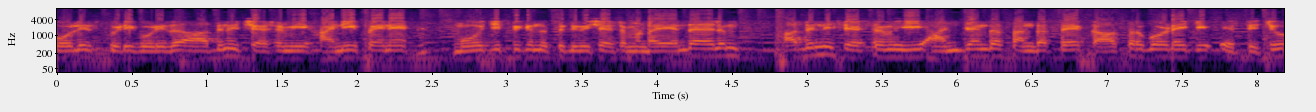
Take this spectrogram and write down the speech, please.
പോലീസ് പിടികൂടിയത്. അതിനുശേഷം ഈ ഹനീഫനെ മോചിപ്പിക്കുന്ന സ്ഥിതിവിശേഷമുണ്ടായി. എന്തായാലും അതിനുശേഷം ഈ അഞ്ചംഗ സംഘത്തെ കാസർഗോഡേക്ക് എത്തിച്ചു.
